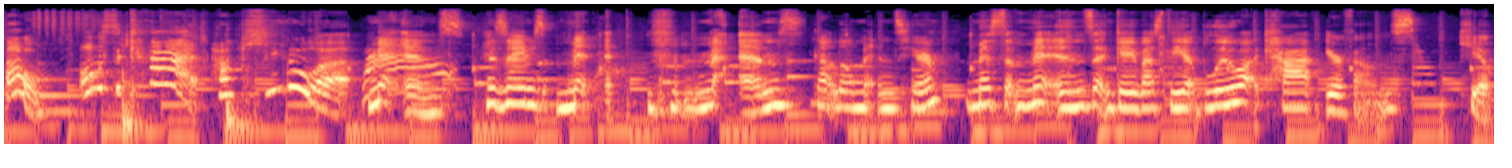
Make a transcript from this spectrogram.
Oh, oh, it's a cat. How cute. Mittens. His name's Mitt Mittens. Got little mittens here. Miss Mittens gave us the blue cat earphones. Cute.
